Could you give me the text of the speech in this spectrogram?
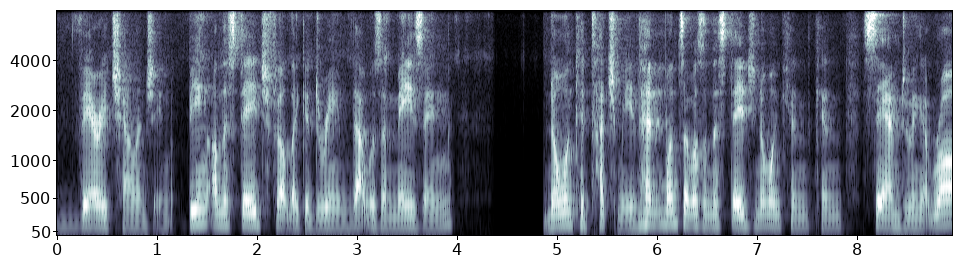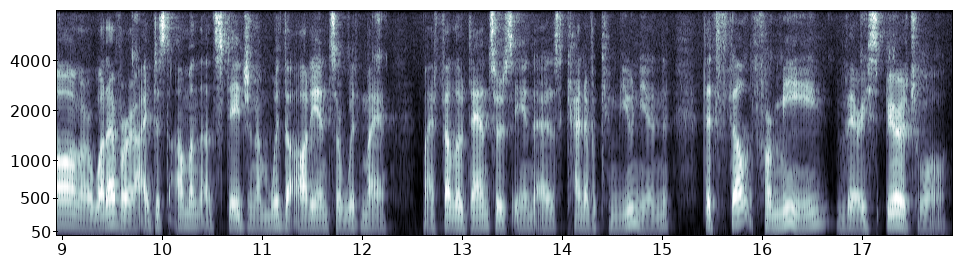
very challenging. Being on the stage felt like a dream. That was amazing. No one could touch me. Then once i was on the stage no one can can say i'm doing it wrong or whatever. I just i'm on that stage and i'm with the audience or with my my fellow dancers in as kind of a communion that felt for me very spiritual.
